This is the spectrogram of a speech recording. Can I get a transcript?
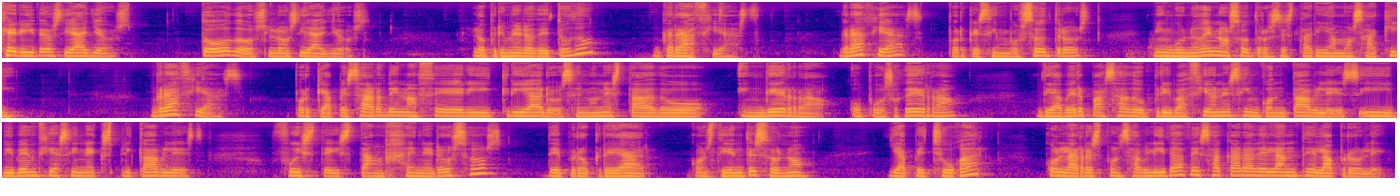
Queridos yayos, todos los yayos. Lo primero de todo, gracias. Gracias porque sin vosotros ninguno de nosotros estaríamos aquí. Gracias porque a pesar de nacer y criaros en un estado en guerra o posguerra, de haber pasado privaciones incontables y vivencias inexplicables, fuisteis tan generosos de procrear, conscientes o no, y apechugar con la responsabilidad de sacar adelante la prole.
